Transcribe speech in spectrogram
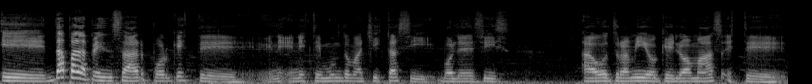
eh, da para pensar, porque este, en, en este mundo machista, si vos le decís a otro amigo que lo amás, este,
